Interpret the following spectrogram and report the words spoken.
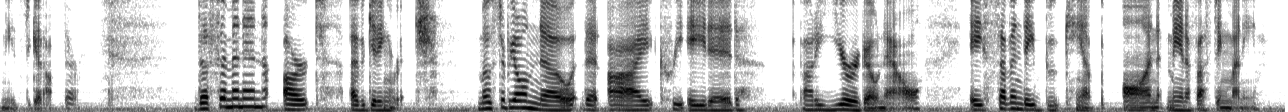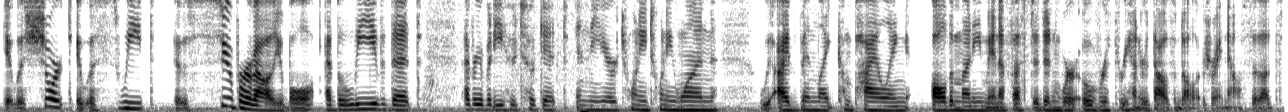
needs to get out there. The feminine art of getting rich. Most of y'all know that I created about a year ago now a seven day boot camp on manifesting money. It was short, it was sweet, it was super valuable. I believe that everybody who took it in the year 2021, I've been like compiling all the money manifested, and we're over $300,000 right now. So that's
